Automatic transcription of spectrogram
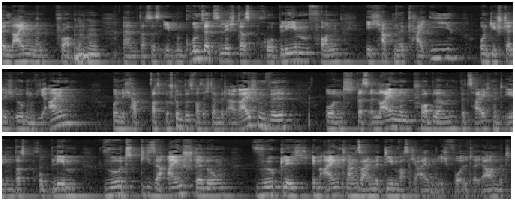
Alignment Problem. Ähm, das ist eben grundsätzlich das Problem von, ich habe eine KI und die stelle ich irgendwie ein und ich habe was Bestimmtes, was ich damit erreichen will. Und das Alignment Problem bezeichnet eben das Problem, wird diese Einstellung wirklich im Einklang sein mit dem, was ich eigentlich wollte, ja, mit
